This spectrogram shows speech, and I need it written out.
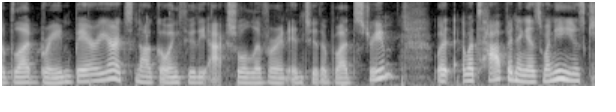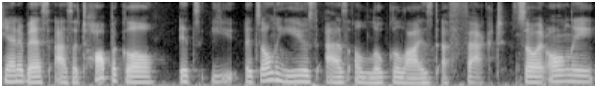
the blood brain barrier. It's not going through the actual liver and into the bloodstream. What, what's happening is when you use cannabis as a topical it's it's only used as a localized effect. So it only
